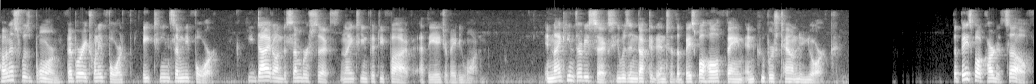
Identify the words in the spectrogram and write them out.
Honus was born February 24, 1874. He died on December 6, 1955, at the age of 81. In 1936, he was inducted into the Baseball Hall of Fame in Cooperstown, New York. The baseball card itself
